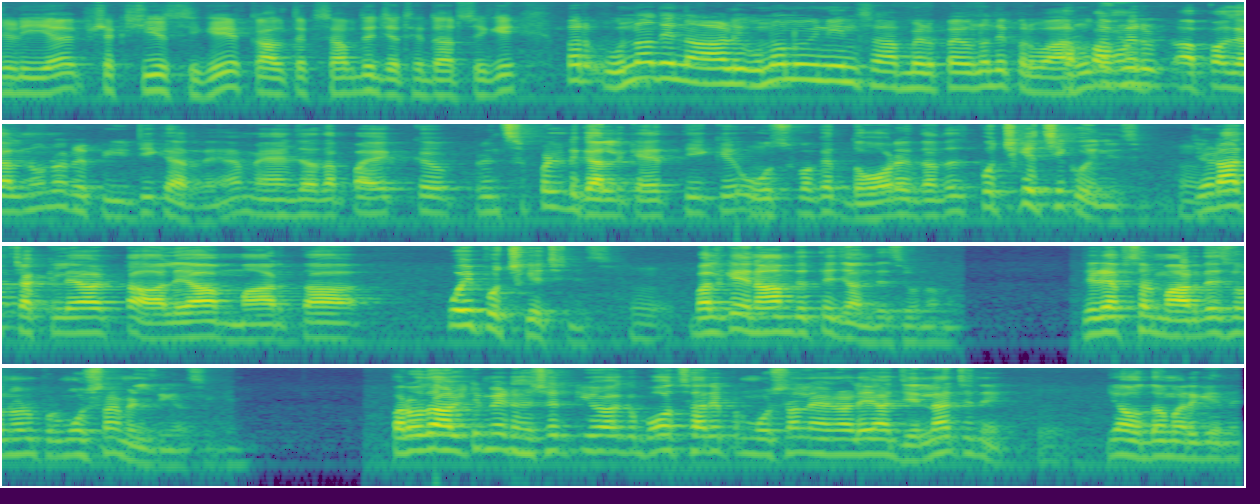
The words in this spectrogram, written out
ਜਿਹੜੀ ਹੈ ਸ਼ਖਸੀਅਤ ਸੀਗੇ ਅਕਾਲ ਤਖਤ ਸਾਹਿਬ ਦੇ ਜਥੇਦਾਰ ਸੀਗੇ। ਪਰ ਉਹਨਾਂ ਦੇ ਨਾਲ ਉਹਨਾਂ ਨੂੰ ਹੀ ਨਹੀਂ ਇਨਸਾਫ ਮਿਲ ਪਾਇਆ ਉਹਨਾਂ ਦੇ ਪਰਿਵਾਰ ਨੂੰ ਤਾਂ ਫਿਰ ਆਪਾਂ ਗੱਲ ਨੂੰ ਨਾ ਰਿਪੀਟ ਹੀ ਕਰ ਰਹੇ ਆ ਮੈਂ ਜਦ ਆਪਾਂ ਇੱਕ ਪ੍ਰਿੰਸੀਪਲਡ ਗੱਲ ਕਹਿਤੀ ਕਿ ਉਸ ਵਕਤ ਦੌਰ ਇਦਾਂ ਦਾ ਪੁੱਛਗਿੱਛ ਹੀ ਕੋਈ ਨਹੀਂ ਸੀ। ਜਿਹੜਾ ਚੱਕ ਲਿਆ ਢਾ ਲਿਆ ਮਾਰਤਾ ਕੋਈ ਪੁੱਛਗਿੱਛ ਨਹੀਂ ਸੀ। ਬਲਕਿ ਇਨਾਮ ਦਿੱਤੇ ਜਾਂਦੇ ਸੀ ਉਹਨਾਂ ਨੂੰ। ਜਿਹੜੇ ਅਫਸਰ ਮਾਰਦੇ ਸੀ ਉਹਨਾਂ ਨੂੰ ਪ੍ਰਮੋਸ਼ਨਾਂ ਮਿਲਦੀਆਂ ਸੀਗੀਆਂ। ਪਰ ਉਹਦਾ ਅਲਟੀਮੇਟ ਹਸ਼ਰ ਕੀ ਹੋਇਆ ਕਿ ਬਹੁਤ ਸਾਰੇ ਪ੍ਰਮੋਸ਼ਨ ਲੈਣ ਵਾਲੇ ਆ ਜੇਲ੍ਹਾਂ 'ਚ ਨੇ ਜਾਂ ਉਦਾਂ ਮਰ ਗਏ ਨੇ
